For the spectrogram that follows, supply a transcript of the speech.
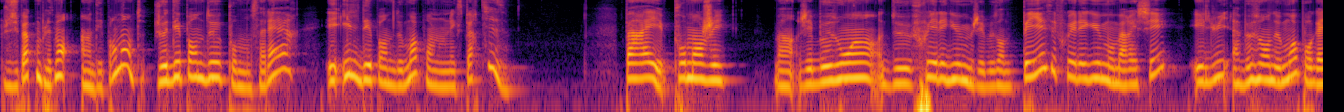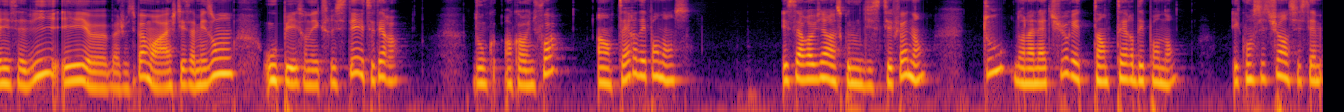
je ne suis pas complètement indépendante. Je dépends d'eux pour mon salaire et ils dépendent de moi pour mon expertise. Pareil, pour manger, ben, j'ai besoin de fruits et légumes, j'ai besoin de payer ces fruits et légumes au maraîcher et lui a besoin de moi pour gagner sa vie et, euh, ben, je sais pas moi, acheter sa maison ou payer son électricité, etc. Donc, encore une fois, interdépendance. Et ça revient à ce que nous dit Stéphane, hein. Tout dans la nature est interdépendant et constitue un système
